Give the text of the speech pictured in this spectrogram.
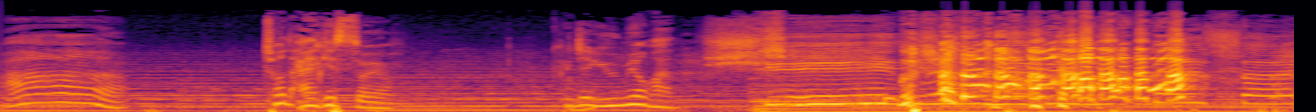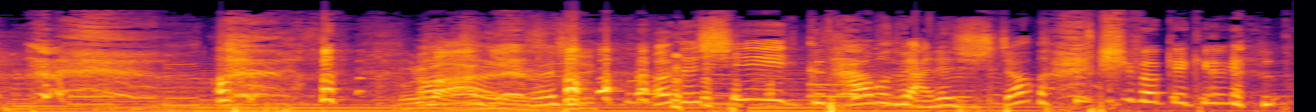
아, 전 알겠어요. 굉장히 유명한. 노래방 아, 아니에요, 왜- 혹시? 아, 근데 쉬, 그 다음은 왜 안 해주시죠? 쉬밖에 기억이 안 나.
